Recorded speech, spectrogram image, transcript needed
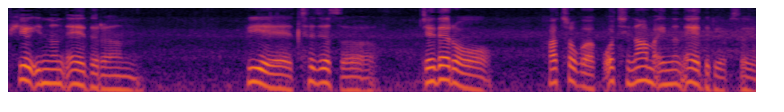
피어 있는 애들은 비에 쳐져서 제대로 하초가 꽃이 남아 있는 애들이 없어요.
